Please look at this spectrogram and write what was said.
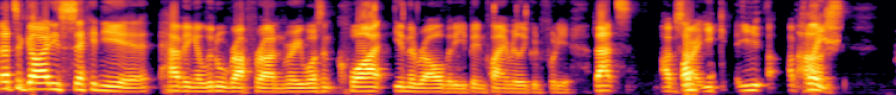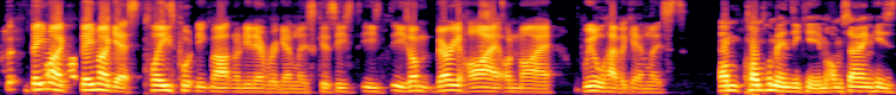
that's a guy in his second year having a little rough run where he wasn't quite in the role that he'd been playing really good footy. That's I'm sorry, you, you uh, please b- be my be my guest. Please put Nick Martin on your never again list because he's he's he's on very high on my will have again list. I'm complimenting him. I'm saying he's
